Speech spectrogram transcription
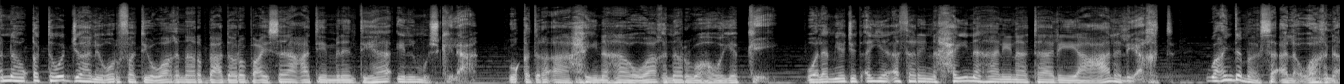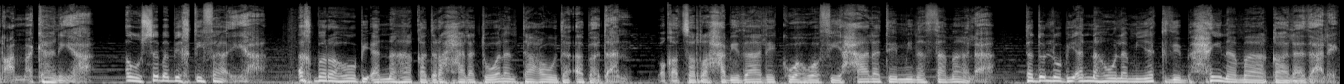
أنه قد توجه لغرفة واغنر بعد ربع ساعة من انتهاء المشكلة وقد رأى حينها واغنر وهو يبكي ولم يجد أي أثر حينها لناتالي على اليخت. وعندما سأل واغنر عن مكانها أو سبب اختفائها أخبره بأنها قد رحلت ولن تعود ابدا وقد صرح بذلك وهو في حالة من الثمالة. تدل بأنه لم يكذب حينما قال ذلك.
